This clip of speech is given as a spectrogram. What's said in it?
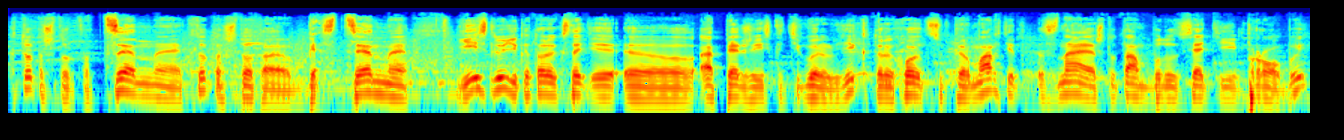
кто-то что-то ценное, кто-то что-то бесценное. Есть люди, которые, кстати, э, опять же, есть категория людей, которые ходят в супермаркет, зная, что там будут всякие пробы,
